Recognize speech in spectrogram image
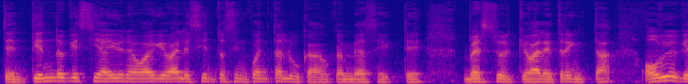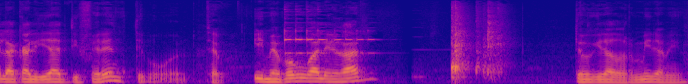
te entiendo que si hay una weá que vale 150 lucas, un cambio de aceite, versus el que vale 30, obvio que la calidad es diferente. Sí. Y me pongo a alegar, tengo que ir a dormir, amigo.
